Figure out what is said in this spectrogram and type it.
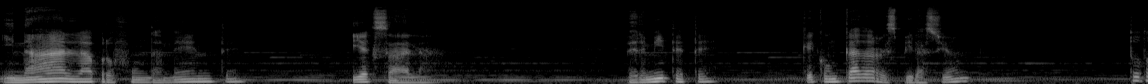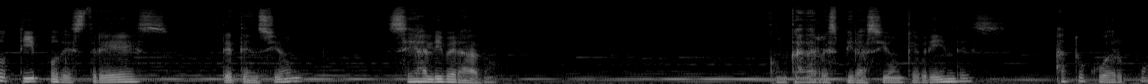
Inhala profundamente y exhala. Permítete que con cada respiración todo tipo de estrés, de tensión, sea liberado. Con cada respiración que brindes a tu cuerpo,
